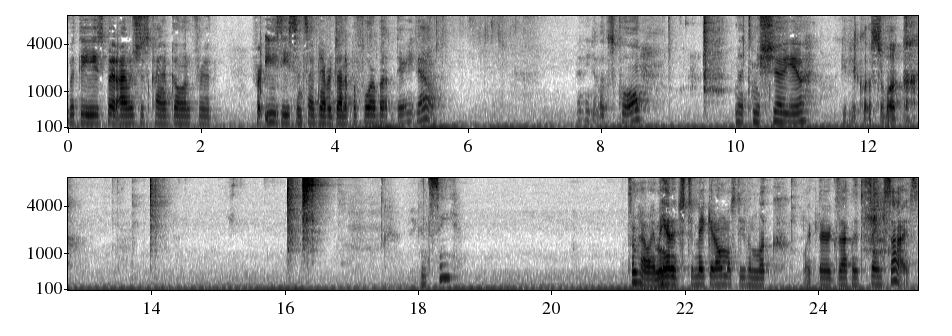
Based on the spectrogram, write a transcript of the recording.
with these, but I was just kind of going for, for easy since I've never done it before, but there you go. I think it looks cool. Let me show you, give you a closer look. You can see. Somehow I managed to make it almost even look like they're exactly the same size.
